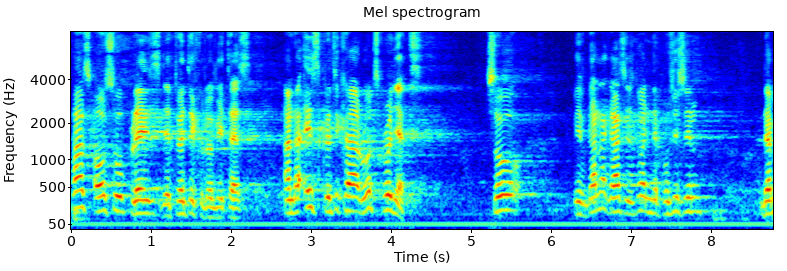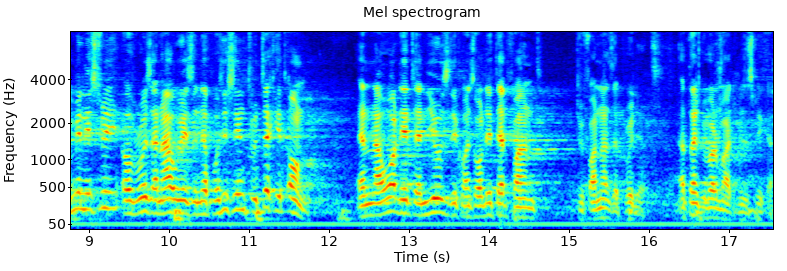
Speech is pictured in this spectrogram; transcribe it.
has also placed the 20 kilometers under its critical roads project. So, if Ghana Gas is not in a position, the Ministry of Roads and Highways is in a position to take it on and award it and use the consolidated fund to finance the project. I thank you very much, Mr. Speaker.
